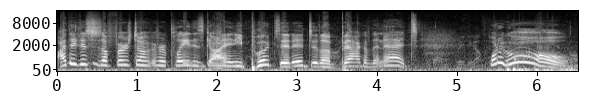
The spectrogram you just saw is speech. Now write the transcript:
I think this is the first time I've ever played this guy and he puts it into the back of the net. What a goal!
